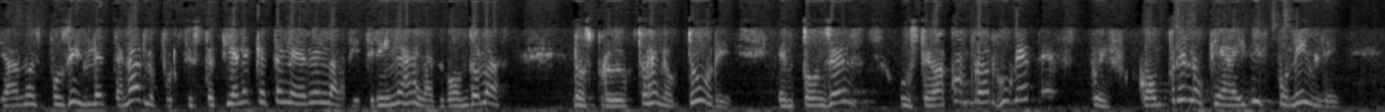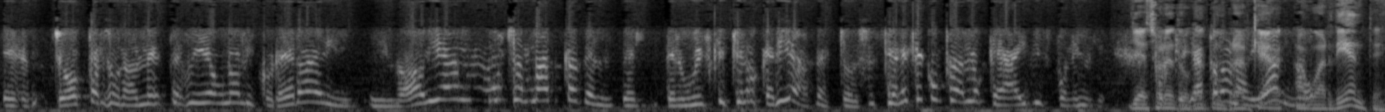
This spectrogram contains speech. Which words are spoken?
ya no es posible tenerlo porque usted tiene que tener en las vitrinas, en las góndolas los productos en octubre. Entonces, usted va a comprar juguetes, pues compre lo que hay disponible. Eh, yo personalmente fui a una licorera y, y no había muchas marcas del, del, del, whisky que uno quería. Entonces, tiene que comprar lo que hay disponible. Y eso le toca comprar que no, aguardiente.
